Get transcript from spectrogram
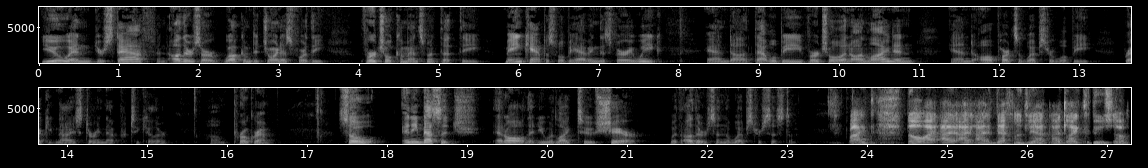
you and your staff and others are welcome to join us for the virtual commencement that the main campus will be having this very week. And uh, that will be virtual and online, and, and all parts of Webster will be recognized during that particular um, program. So, any message at all that you would like to share with others in the Webster system? Right. No, I, I, I definitely, I'd, I'd like to do so.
